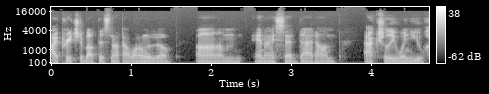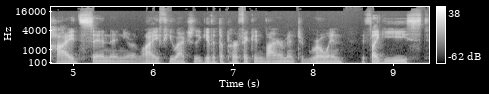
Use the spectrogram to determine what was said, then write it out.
I preached about this not that long ago. Um, and I said that um, actually when you hide sin in your life you actually give it the perfect environment to grow in. It's like yeast.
